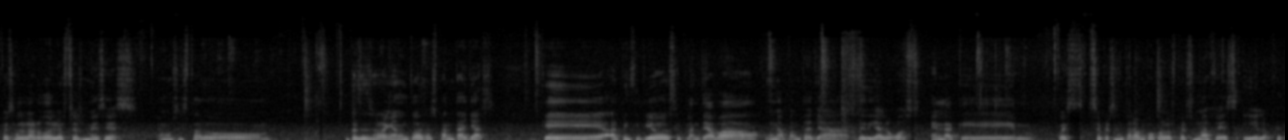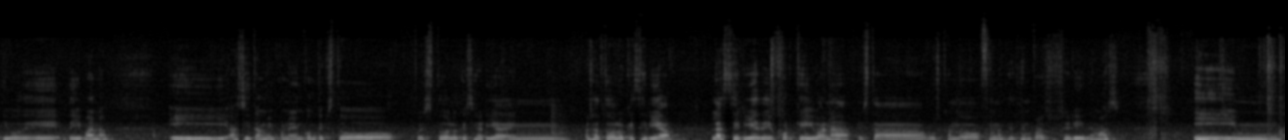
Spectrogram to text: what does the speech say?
pues a lo largo de los tres meses hemos estado pues, desarrollando todas las pantallas, que al principio se planteaba una pantalla de diálogos en la que pues, se presentara un poco los personajes y el objetivo de, de Ivana y así también poner en contexto pues todo lo que se haría en o sea todo lo que sería la serie de por qué Ivana está buscando financiación para su serie y demás y mm, Igual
